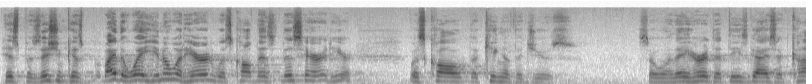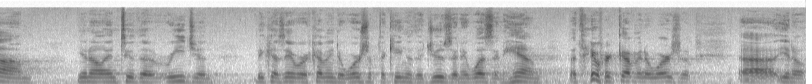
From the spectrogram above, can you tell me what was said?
his position. Because, by the way, you know what Herod was called? This, this Herod here was called the king of the Jews. So when they heard that these guys had come, you know, into the region because they were coming to worship the king of the Jews, and it wasn't him that they were coming to worship. Uh, you know,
